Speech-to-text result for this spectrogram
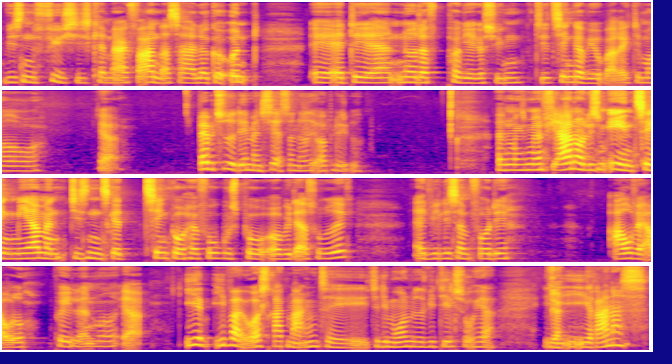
vi sådan fysisk kan mærke forandre sig eller gå ondt, øh, at det er noget, der påvirker psyken. Det tænker vi jo bare rigtig meget over. Ja. Hvad betyder det, at man ser sådan noget i opløbet? Altså man, man fjerner jo ligesom én ting mere, man de sådan skal tænke på at have fokus på op i deres hoved, ikke? At vi ligesom får det afværget på en eller anden måde, ja. I, I var jo også ret mange til, til det morgenmøde, vi deltog her i, Ja. i, i Randers.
